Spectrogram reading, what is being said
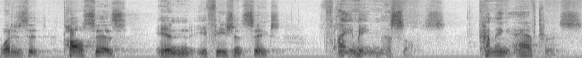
what is it Paul says in Ephesians 6? Flaming missiles coming after us.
